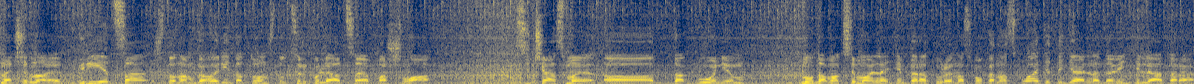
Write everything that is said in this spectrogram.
начинает греться, что нам говорит о том, что циркуляция пошла. Сейчас мы э, догоним ну, до максимальной температуры, насколько нас хватит, идеально до вентилятора.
